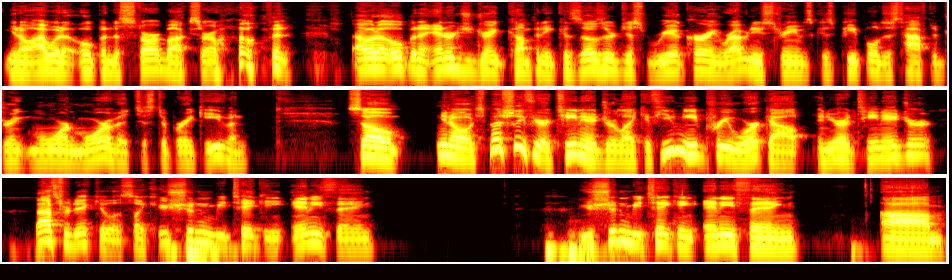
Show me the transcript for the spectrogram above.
you know, I would have opened a Starbucks or I would open I would have opened an energy drink company because those are just reoccurring revenue streams because people just have to drink more and more of it just to break even. So, you know, especially if you're a teenager, like if you need pre-workout and you're a teenager, that's ridiculous. Like you shouldn't be taking anything. You shouldn't be taking anything um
